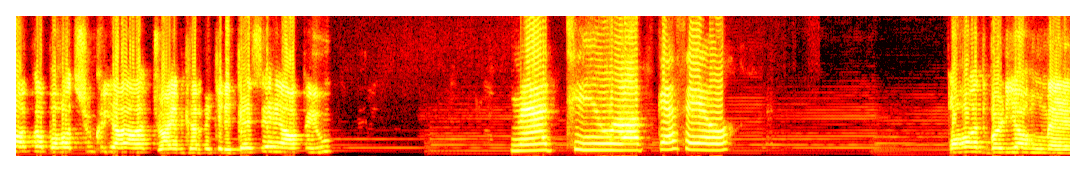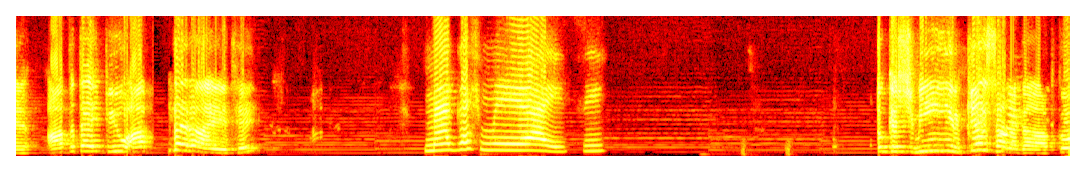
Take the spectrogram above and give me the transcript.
आपका बहुत शुक्रिया ज्वाइन करने के लिए। कैसे हैं आप पीहू? मैं अच्छी हूँ आप कैसे हो? बहुत बढ़िया हूँ मैं। आप बताइए पीहू आप किधर आए थे? मैं कश्मीर आई थी। तो कश्मीर कैसा लगा आपको?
